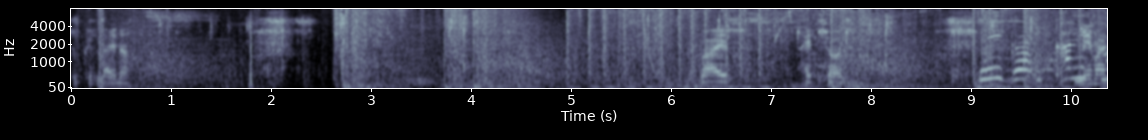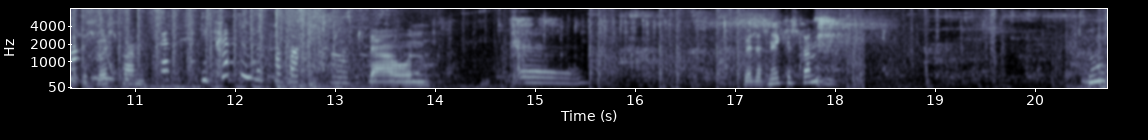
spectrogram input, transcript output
du Kleiner. Weiß. Headshot. Digga, ich kann Nee, nicht meine, machen. ich fahren. Die Treppen sind verbuggt gerade. Down. Äh, Wer ist als nächstes dran? Du?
